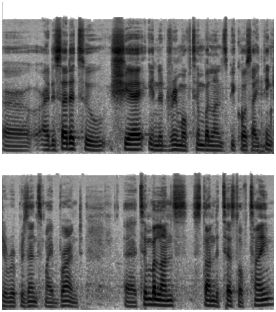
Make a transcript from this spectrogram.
Uh, I decided to share in the dream of Timberlands because I think it represents my brand. Uh, Timberlands stand the test of time.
